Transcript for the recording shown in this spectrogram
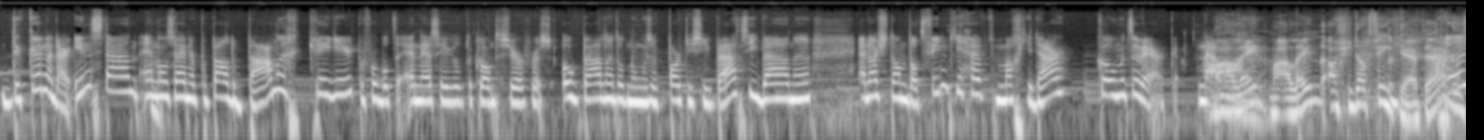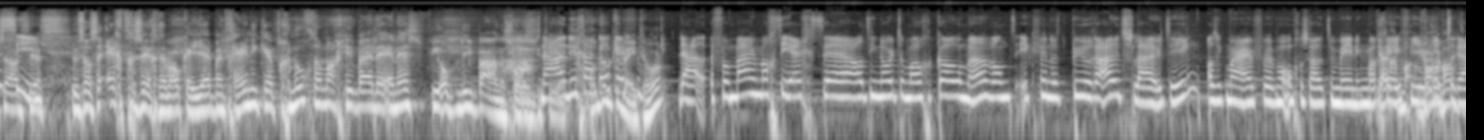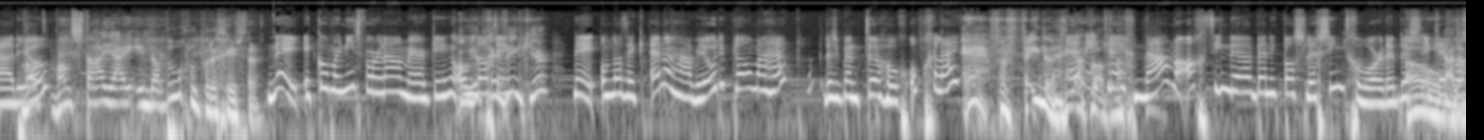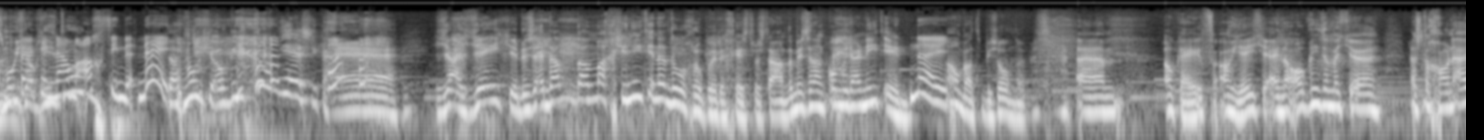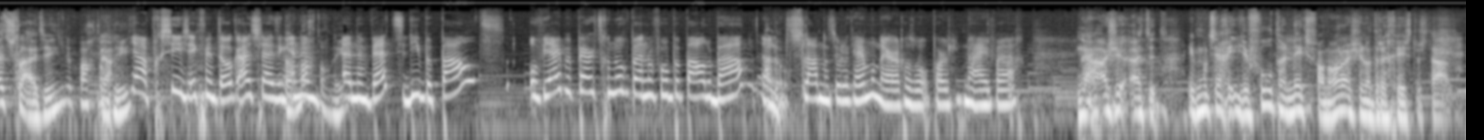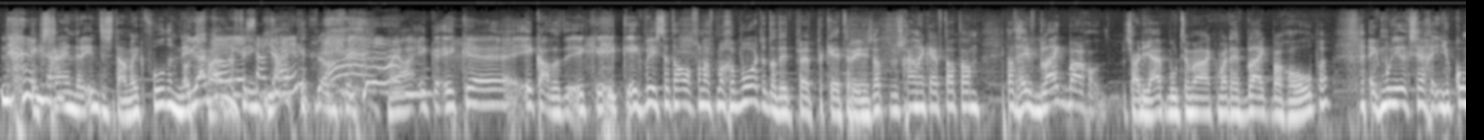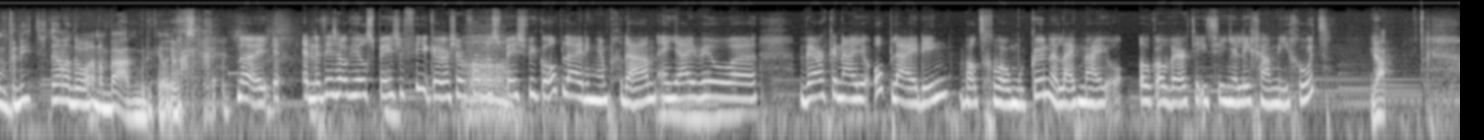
Die kunnen daarin staan en dan zijn er bepaalde banen gecreëerd. Bijvoorbeeld de NS heeft op de klantenservice ook banen, dat noemen ze participatiebanen. En als je dan dat vinkje hebt, mag je daar komen te werken. Nou, Maar, alleen, maar alleen als je dat vinkje hebt. Hè? Dus, als je, Precies. dus als ze echt gezegd hebben: oké, jij bent gehandicapt genoeg, dan mag je bij de NS via- op die banen solliciteren. Nou, nu ga ik om ook even... weten, hoor. Nou, voor mij mag hij echt, eh, had hij nooit er mogen komen. Want ik vind het pure uitsluiting. Als ik maar even mijn ongezouten mening mag Ja, geven ma- hier want- op de radio. Want, want sta jij in dat doelgroepenregister? Nee, ik kom er niet voor een aanmerking. Oh, je omdat hebt geen ik, vinkje? Nee, omdat ik en een HBO-diploma heb. Dus ik ben te hoog opgeleid. Vervelend. En ik kreeg na mijn achttiende ben ik pas slechtziend geworden. Dus Oh. ik kreeg Ja, pas dat een moet je ook beperking niet na mijn doen. achttiende. Nee. Dat moet je ook niet doen, Jessica. Eh, ja, jeetje. Dus, en dan, dan mag je niet in het doelgroepenregister staan. Tenminste, dan kom je daar niet in. Nee. Oh, wat bijzonder. Ehm, Oké, oh jeetje. En dan ook niet omdat je... Dat is toch gewoon uitsluiting? Dat mag toch Ja. niet? Ja, precies. Ik vind het ook uitsluiting. Dat en, mag een, toch niet? en een wet die bepaalt of jij beperkt genoeg bent voor een bepaalde baan. Hallo. dat slaat natuurlijk helemaal nergens op als je het mij vraagt. Ja, als je, uit het- ik moet zeggen, je voelt er niks van hoor als je in het register staat. Ik schijn erin te staan, maar ik voel er niks Oh, jij van. Oh, jij staat. Ja, erin? ik. Maar ja, ik, ik, eh, ik had het. Ik, ik, ik wist het al vanaf mijn geboorte dat dit pretpakket erin zat. Waarschijnlijk heeft dat dan. Dat heeft blijkbaar. Zou die uit moeten maken, maar het heeft blijkbaar geholpen. Ik moet eerlijk zeggen, je komt er niet sneller door aan een baan, moet ik heel eerlijk zeggen. Nee, en het is ook heel specifiek. Als je bijvoorbeeld een specifieke opleiding hebt gedaan... en jij wil eh, werken naar je opleiding... wat gewoon moet kunnen, lijkt mij... ook al werkt er iets in je lichaam niet goed... Ja.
